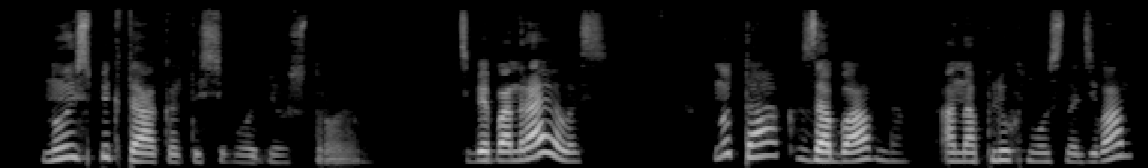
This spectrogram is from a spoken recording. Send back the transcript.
— Ну и спектакль ты сегодня устроил. Тебе понравилось? — Ну так, забавно. Она плюхнулась на диван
